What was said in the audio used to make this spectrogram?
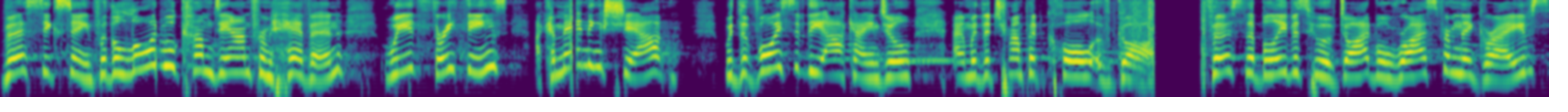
verse 16. For the Lord will come down from heaven with three things a commanding shout, with the voice of the archangel and with the trumpet call of God. First, the believers who have died will rise from their graves.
